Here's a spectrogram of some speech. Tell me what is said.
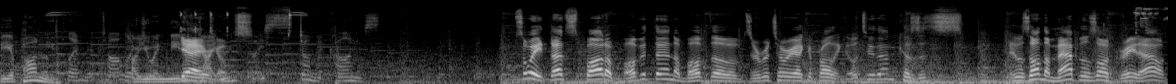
be upon you. planetology. Are you in need Yeah, of here we go. guidance? My stomach, honest. So wait, that spot above it then, above the observatory I could probably go to then? Because it's... It was on the map, it was all grayed out.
